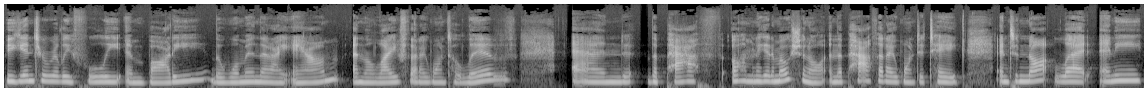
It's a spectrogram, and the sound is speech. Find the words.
begin to really fully embody the woman that I am and the life that I want to live and the path, oh, I'm going to get emotional, and the path that I want to take, and to not let any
